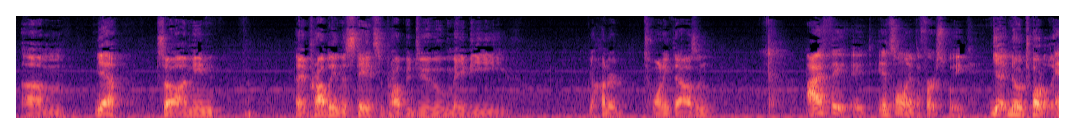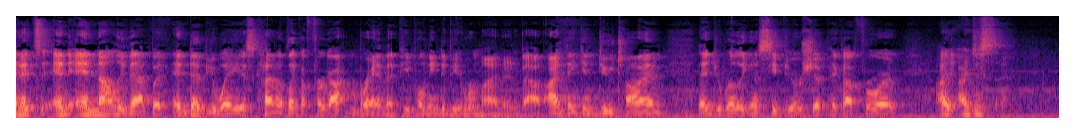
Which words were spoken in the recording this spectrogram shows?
Um, Yeah. So I mean, and probably in the states, it probably do maybe 120,000. I think it, it's only the first week, Yeah, no, totally. and it's and and not only that, but NWA is kind of like a forgotten brand that people need to be reminded about. I think in due time that you're really going to see viewership pick up for it. I, I just,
